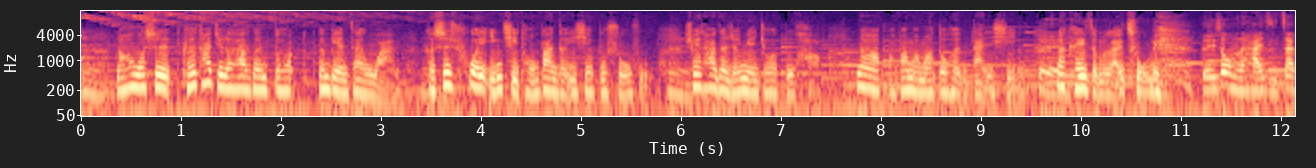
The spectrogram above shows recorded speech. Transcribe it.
嗯，然后或是，可是他觉得他跟对跟别人在玩。可是会引起同伴的一些不舒服，所以他的人缘就会不好。那爸爸妈妈都很担心，对，那可以怎么来处理？等于说我们的孩子在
